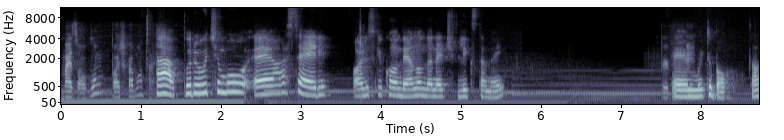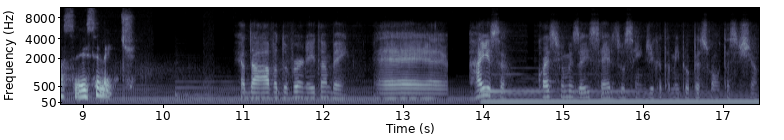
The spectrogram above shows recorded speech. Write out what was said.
Mais algum? Pode ficar à vontade. Ah, por último é a série Olhos que Condenam da Netflix também. É Perfeito. É muito bom. Nossa, é excelente. É da Ava do Verney também. É... Raíssa, quais filmes aí, séries você indica também para o pessoal estar tá assistindo?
